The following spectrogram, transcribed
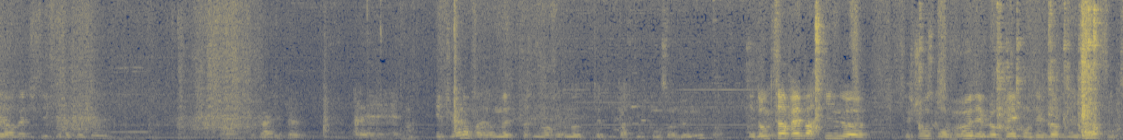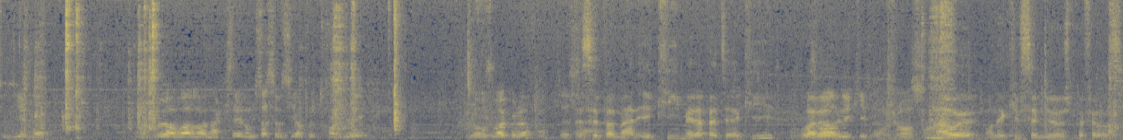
et en fait, tu sais qu'il est à côté. Allez, rituel, enfin, on va faire notre petite partie de console de nous. Quoi. Et donc, ça fait partie de- des choses qu'on veut développer, qu'on développe déjà, c'est de se dire, ben, on peut avoir un accès. Donc, ça, c'est aussi un peu de 3D. Et on joue à Call of, hein. Ah, C'est pas mal. Et qui met la pâtée à qui On Ou joue alors... en équipe. Ah ouais, en équipe c'est mieux, je préfère aussi.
